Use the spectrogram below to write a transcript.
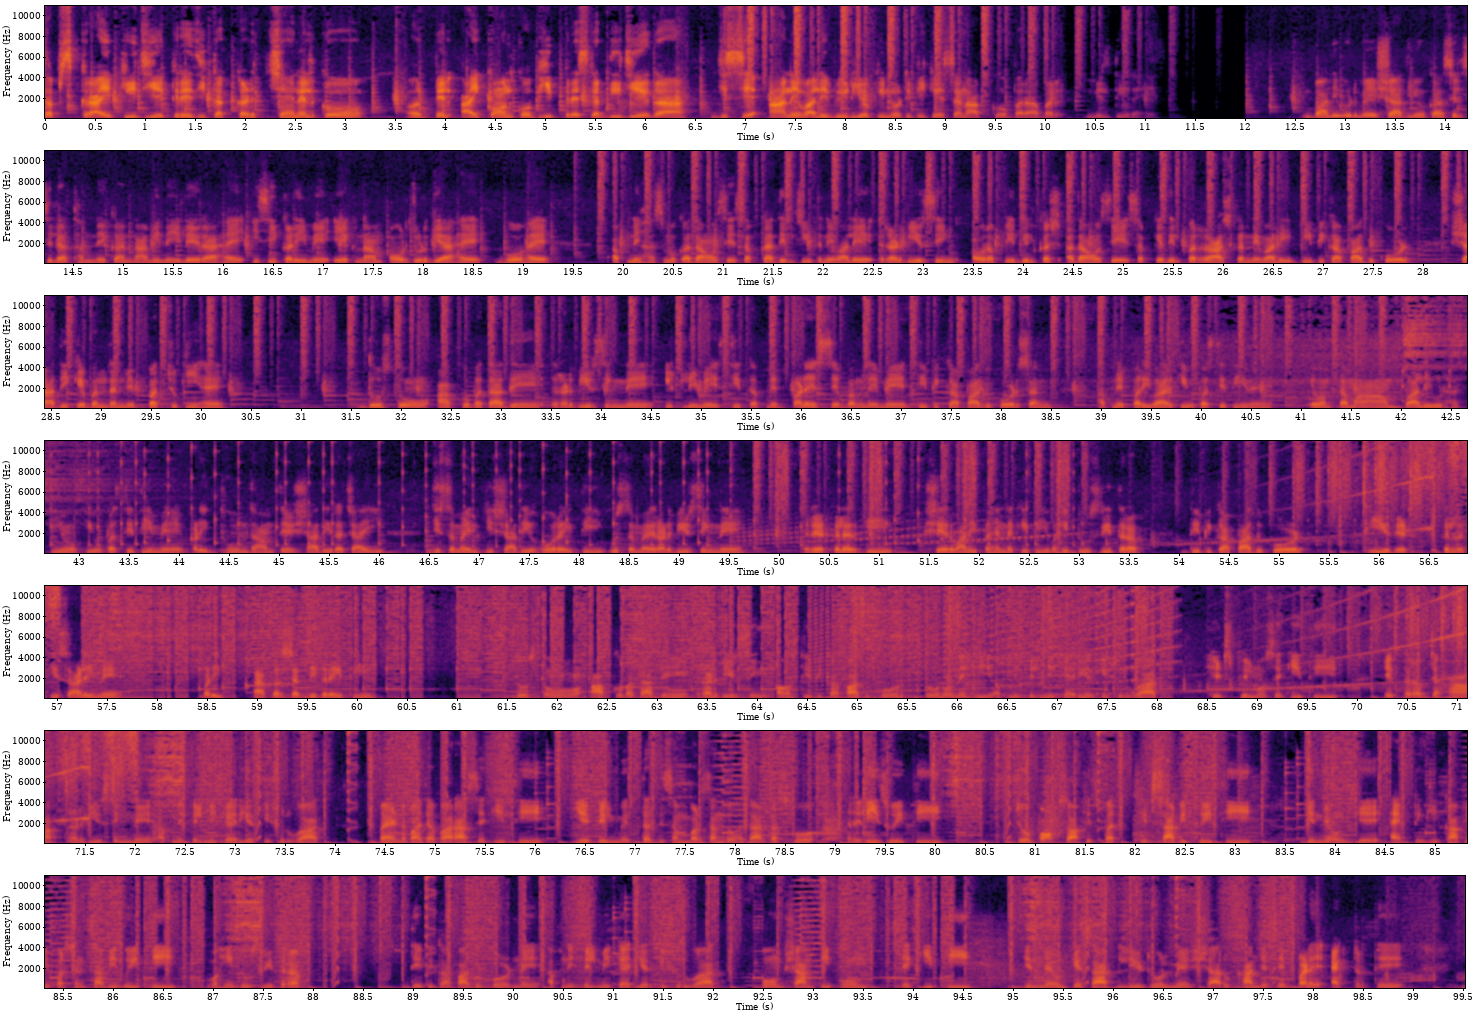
Subscribe कीजिए crazy Kakkar channel को और बेल आइकॉन को भी प्रेस कर दीजिएगा, जिससे आने वाली वीडियो की नोटिफिकेशन आपको बराबर मिलती रहे। बॉलीवुड में शादियों का सिलसिला थमने का नाम ही नहीं ले रहा है। इसी कड़ी में एक नाम और जुड़ गया है, वो है अपने हसमुख अदाओं से सबका दिल जीतने वाले रणवीर सिंह और अपनी दिलकश अदाओं से सबके दिल पर राज करने वाली दीपिका पादुकोण। शादी के बंधन में बच चुकी हैं। दोस्तों, आपको बता दें, रणबीर सिंह ने इटली में स्थित अपने बड़े से बंगले में दीपिका पादुकोण संग अपने परिवार की उपस्थिति में एवं तमाम बॉलीवुड हस्तियों की उपस्थिति में बड़ी धूमधाम से शादी रचाई। जिस समय इनकी शादी हो रही थी, उस समय रणबीर सिंह ने रेड कलर की शेरवानी पहन रखी थी। वहीं दूसरी तरफ़ दीपिका पादुकोण थी रेड कलर की साड़ी में बड़ी आकर्षक दिख रही थी। दोस्तों, आपको बता दें, रणबीर सिंह और दीपिका पादुकोण दोनों ने ही अपनी फिल्मी कैरियर की शुरुआत हिट्स फ़िल्मों से की थी। एक तरफ़ जहाँ रणबीर सिंह ने अपनी फिल्मी कैरियर की शुरुआत बैंड बाजा बारात से की थी, ये फ़िल्म 10 दिसंबर सन 2010 को रिलीज़ हुई थी, जो बॉक्स ऑफ़िस पर हिट साबित हुई थी, जिनमें उनके एक्टिंग की काफ़ी प्रशंसा भी हुई थी। वहीं दूसरी तरफ़ दीपिका पादुकोण ने अपनी फिल्मी कैरियर की शुरुआत ओम शांति ओम से की थी, जिनमें उनके साथ लीड रोल में शाहरुख खान जैसे बड़े एक्टर थे।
